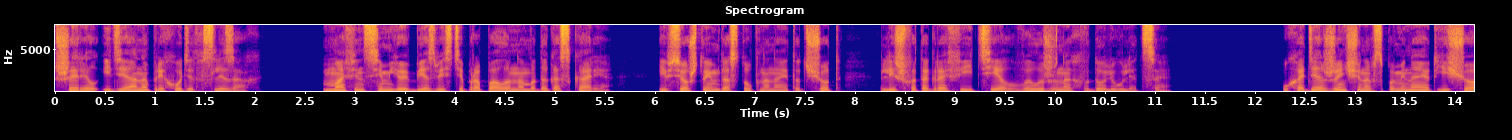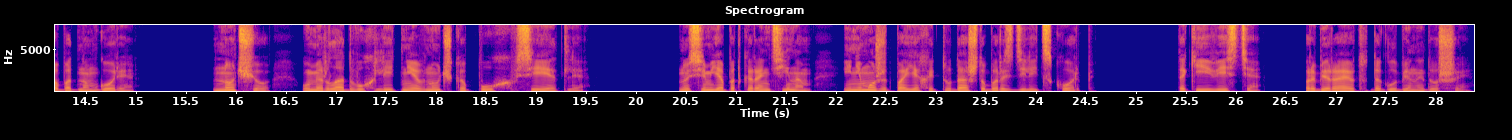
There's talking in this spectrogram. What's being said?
Шерил и Диана приходят в слезах. Маффин с семьей без вести пропала на Мадагаскаре, и все, что им доступно на этот счет, лишь фотографии тел, выложенных вдоль улицы. Уходя, женщины вспоминают еще об одном горе. Ночью умерла двухлетняя внучка Пух в Сиэтле. Но семья под карантином и не может поехать туда, чтобы разделить скорбь. Такие вести пробирают до глубины души.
